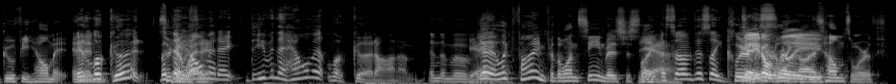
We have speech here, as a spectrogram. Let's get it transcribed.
goofy helmet. And It looked good, but the helmet, even the helmet looked good on him in the movie. Yeah, it looked fine for the one scene, but it's just like Yeah. So I'm just like, clearly Yeah, you don't they were like, oh, really- oh, his Hemsworth.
